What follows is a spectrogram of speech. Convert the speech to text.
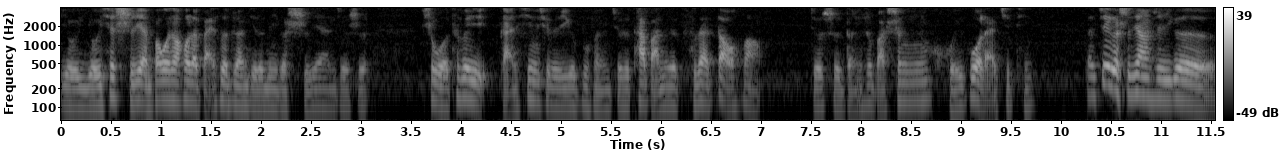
有有一些实验，包括他后来白色专辑的那个实验，就是是我特别感兴趣的一个部分，就是他把那个磁带倒放，就是等于是把声音回过来去听。但这个实际上是一个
